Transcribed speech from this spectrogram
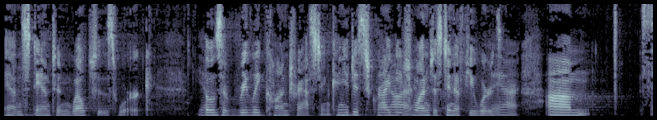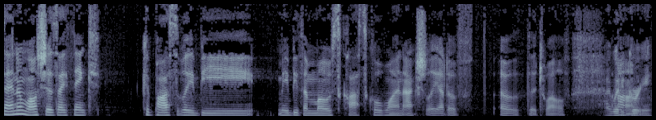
and Stanton Welch's work, yep. those are really contrasting. Can you describe each one just in a few words? They are. Um, Stanton Welch's, I think, could possibly be maybe the most classical one, actually, out of, of the 12. I would um, agree.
